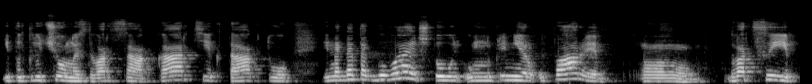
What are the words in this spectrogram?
и подключенность дворца к карте, к такту. Иногда так бывает, что, например, у пары э, дворцы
